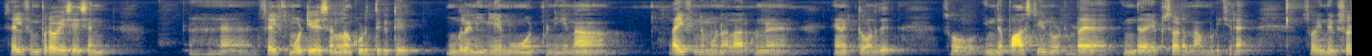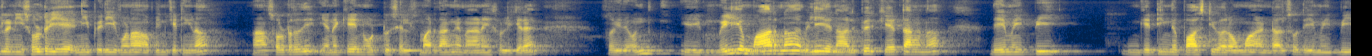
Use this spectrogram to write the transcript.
செல்ஃப் இம்ப்ரவைசேஷன் செல்ஃப் மோட்டிவேஷன்லாம் கொடுத்துக்கிட்டு உங்களை நீங்களே மூவ் அவுட் பண்ணிங்கன்னா லைஃப் இன்னமும் நல்லாயிருக்கும்னு எனக்கு தோணுது. ஸோ இந்த பாசிட்டிவ் நோட்டோட இந்த எபிசோடை நான் முடிக்கிறேன். ஸோ இந்த எபிசோடில் நீ சொல்கிறியே நீ பெரியவனா அப்படின்னு கேட்டிங்கன்னா நான் சொல்கிறது எனக்கே நோட் டு செல்ஃப் மாதிரி தாங்க நானே சொல்லிக்கிறேன். ஸோ இதை வந்து இது வெளியே மாறினா வெளியே நாலு பேர் கேட்டாங்கன்னா they might be getting the positive aroma and also they might be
